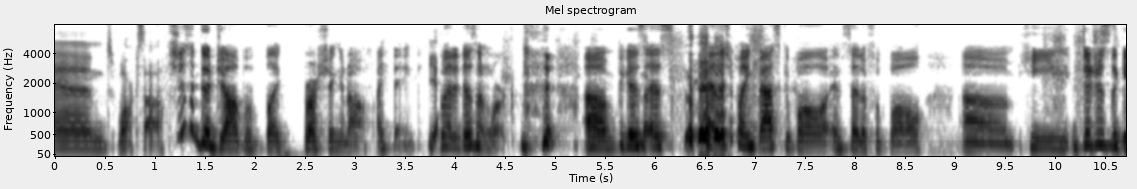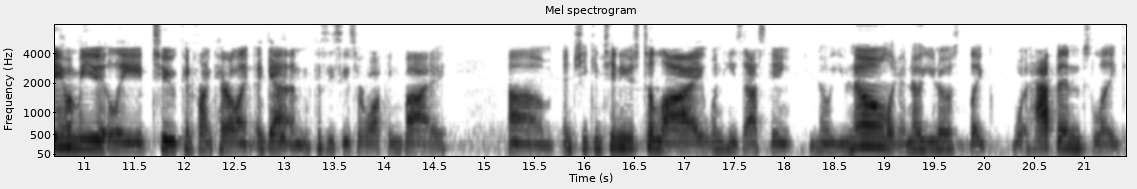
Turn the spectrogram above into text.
And walks off. She does a good job of like brushing it off, I think. Yeah. But it doesn't work. um, because as Tyler's playing basketball instead of football, um, he ditches the game immediately to confront Caroline again because he sees her walking by. Um, and she continues to lie when he's asking, "No, you know, like I know you know, like what happened, like,"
